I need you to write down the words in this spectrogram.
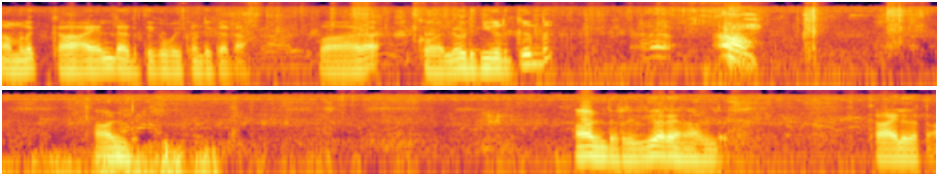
നമ്മൾ കായലിന്റെ അടുത്തേക്ക് പോയിക്കൊണ്ടിരിക്കട്ടാ. വാഴ കൊലൊടിഞ്ഞ് കിടക്കുന്നുണ്ട്. ആളുണ്ട്. ആളുണ്ട് റിവ്യൂ അറിയാൻ ആളുണ്ട്. കായൽ തട്ടാ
